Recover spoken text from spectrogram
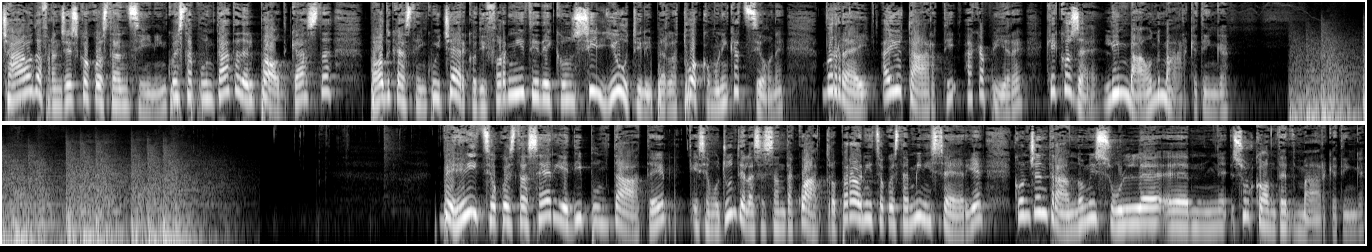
Ciao da Francesco Costanzini. In questa puntata del podcast, podcast in cui cerco di fornirti dei consigli utili per la tua comunicazione, vorrei aiutarti a capire che cos'è l'inbound marketing. Bene, inizio questa serie di puntate, e siamo giunti alla 64, però inizio questa miniserie concentrandomi sul, ehm, sul content marketing.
